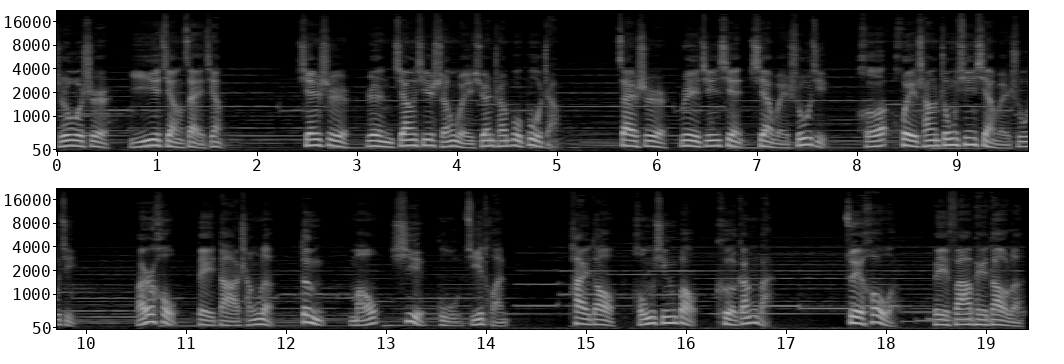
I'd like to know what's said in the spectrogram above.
职务是一降再降。先是任江西省委宣传部部长，再是瑞金县县委书记和会昌中心县委书记，而后被打成了邓毛谢谷集团，派到《红星报》刻钢板，最后啊被发配到了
